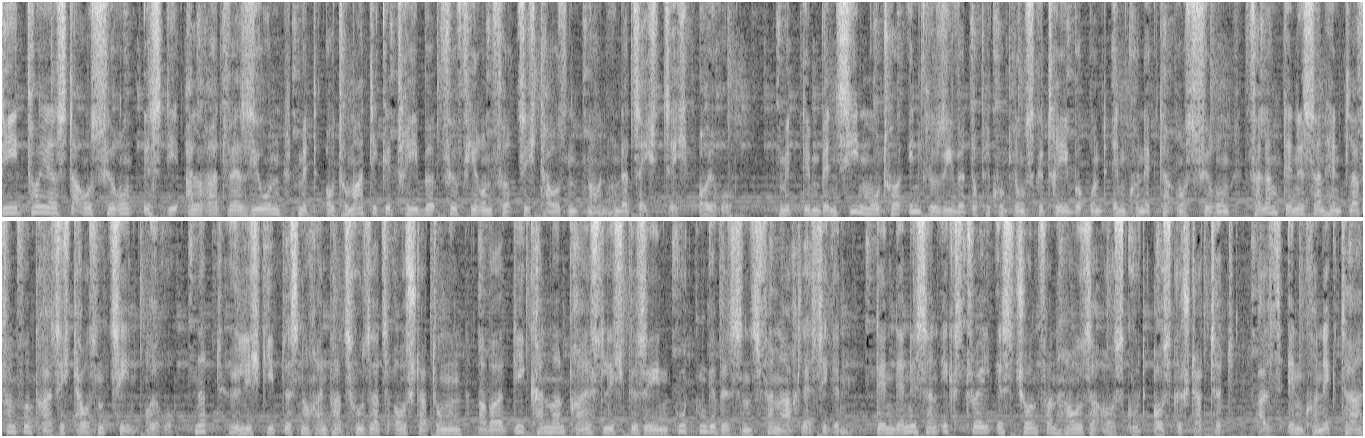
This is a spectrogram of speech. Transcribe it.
Die teuerste Ausführung ist die Allradversion mit Automatikgetriebe für 44.960 Euro. Euro. Mit dem Benzinmotor inklusive Doppelkupplungsgetriebe und N-Connector-Ausführung verlangt der Nissan-Händler 35.010 Euro. Natürlich gibt es noch ein paar Zusatzausstattungen, aber die kann man preislich gesehen guten Gewissens vernachlässigen. Denn der Nissan X-Trail ist schon von Hause aus gut ausgestattet. Als N-Connector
